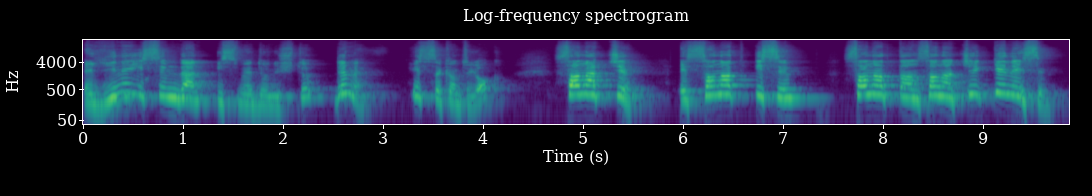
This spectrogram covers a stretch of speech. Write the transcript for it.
E yine isimden isme dönüştü. Değil mi? Hiç sıkıntı yok. Sanatçı. E sanat isim. Sanattan sanatçı gene isim.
